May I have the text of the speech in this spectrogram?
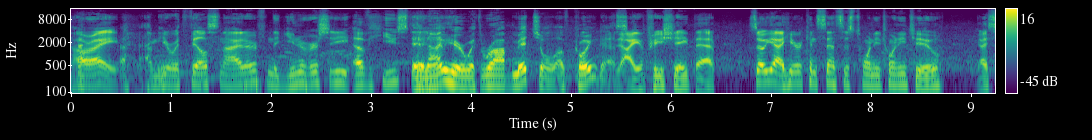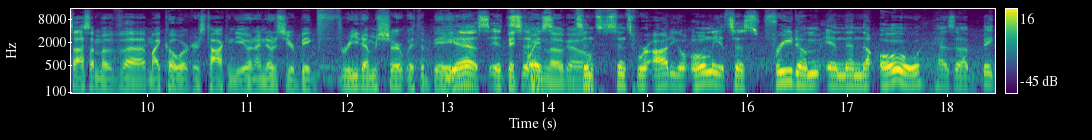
All right. I'm here with Phil Snyder from the University of Houston. And I'm here with Rob Mitchell of Coindesk. I appreciate that. So, yeah, here at Consensus 2022, I saw some of uh, my coworkers talking to you, and I noticed your big Freedom shirt with a big yes, it Bitcoin says, logo. Since, since we're audio only, it says Freedom, and then the O has a big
